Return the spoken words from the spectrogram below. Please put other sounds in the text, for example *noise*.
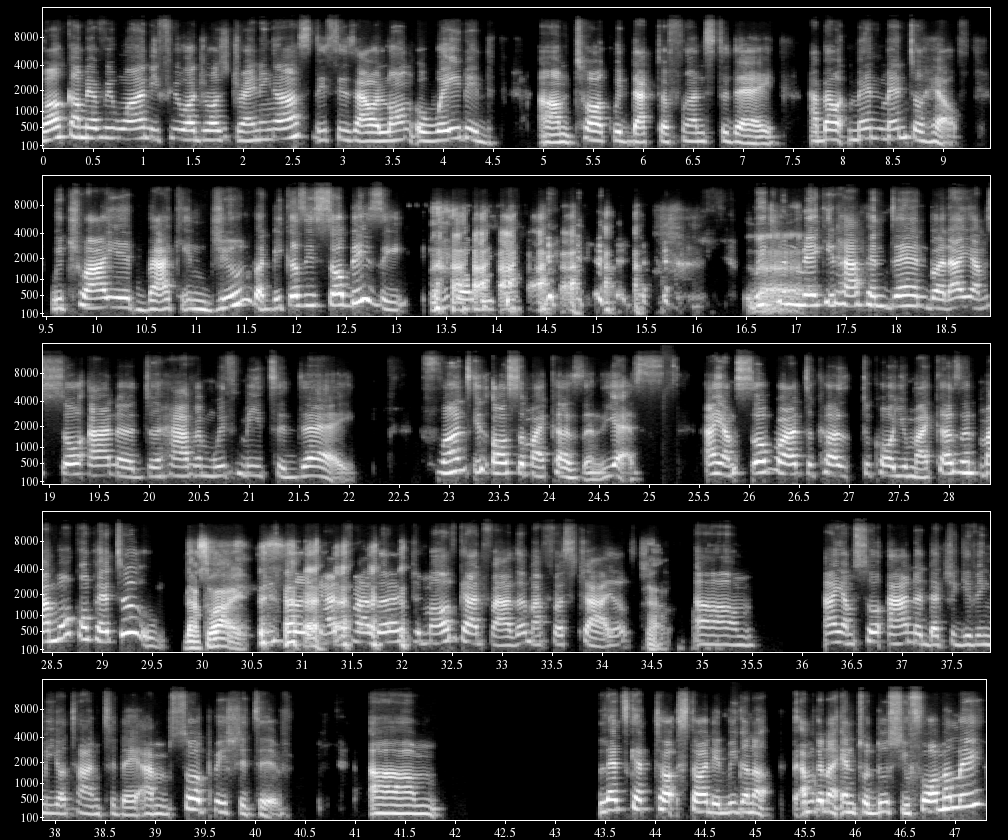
Welcome, everyone. If you are just joining us, this is our long awaited um, talk with Dr. Frantz today about men mental health. We tried it back in June, but because he's so busy, we *laughs* couldn't make it happen then, but I am so honored to have him with me today. Frantz is also my cousin, yes. I am so proud to, call, to call you my cousin, my mon compère too. That's. He's *laughs* the godfather, *laughs* Jamal's godfather, my first child. Um, I am so honored that you're giving me your time today. I'm so appreciative. Um, let's get started. We're gonna, I'm gonna introduce you formally.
